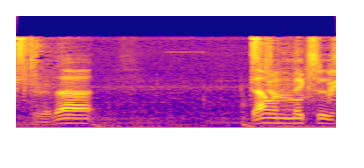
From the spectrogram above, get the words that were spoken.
get rid of that. That one mixes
